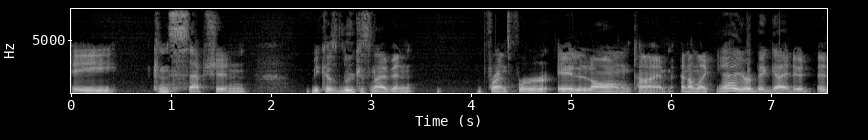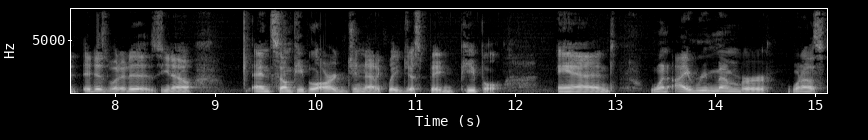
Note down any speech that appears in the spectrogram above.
a conception because Lucas and I have been friends for a long time. And I'm like yeah you're a big guy dude. It, it is what it is you know? And some people are genetically just big people. And when I remember when I was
